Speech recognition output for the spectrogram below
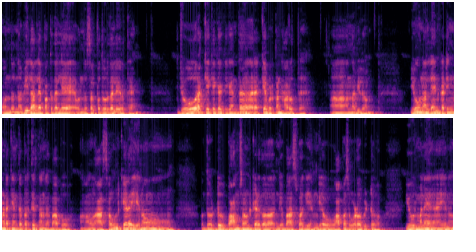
ಒಂದು ನವಿಲು ಅಲ್ಲೇ ಪಕ್ಕದಲ್ಲೇ ಒಂದು ಸ್ವಲ್ಪ ದೂರದಲ್ಲಿ ಇರುತ್ತೆ ಜೋರಾಗಿ ಕೇಕೆ ಕೇಕೆ ಅಂತ ರೆಕ್ಕೆ ಬಿಡ್ಕೊಂಡು ಹಾರುತ್ತೆ ನವಿಲು. ಇವನು ಅಲ್ಲೇನು ಕಟಿಂಗ್ ಮಾಡೋಕ್ಕೆ ಅಂತ ಬರ್ತಿರ್ತಾನಲ್ಲ ಬಾಬು ಆ ಸೌಂಡ್ ಕೇಳೇ ಏನೋ ದೊಡ್ಡ ಬಾಂಬ್ ಸೌಂಡ್ ಕೇಳಿದೋ ಹಂಗೆ ಭಾಸವಾಗಿ ಹಂಗೆ ವಾಪಸ್ ಓಡೋಗ್ಬಿಟ್ಟು ಇವ್ರ ಮನೆ ಏನು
